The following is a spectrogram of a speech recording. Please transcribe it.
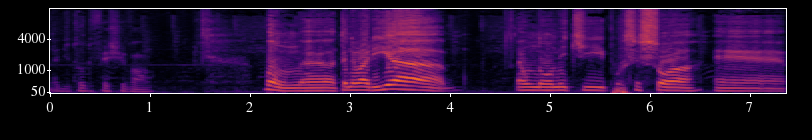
né, de todo o festival. Bom, a Tânia Maria é um nome que por si só é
